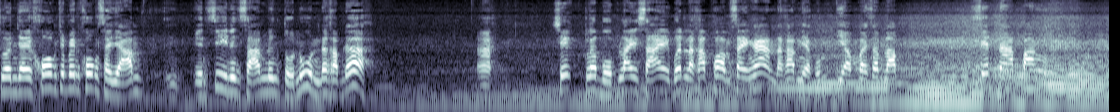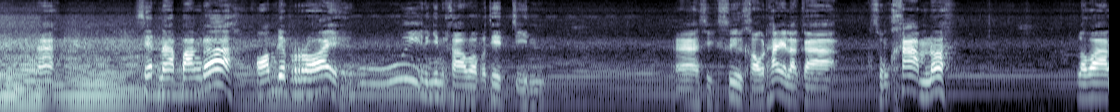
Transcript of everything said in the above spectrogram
ส่วนใหญ่โค้งจะเป็นโค้งสยาม NC หนึ่งสามหนึ่งตัวนู่นนะครับเด้ออะเช็คระบบไล่ซ้ายเบิร์ดแล้วครับพร้อมใส่งานนะครับเนี่ยผมเตรียมไว้สำหรับเซตนาปังนะเซตนาปังเด้อพร้อมเรียบร้อยอุ้ยได้ยินข่าวว่าประเทศจีนอ่าสิซื้อเขาไทยละกาสงครามเนาะระวาง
